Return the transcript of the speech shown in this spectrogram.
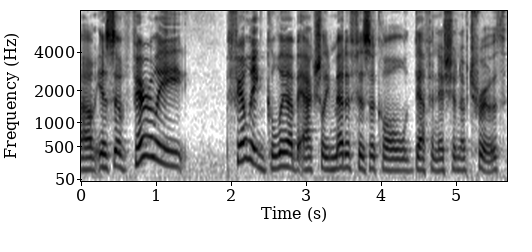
um, is a fairly fairly glib actually metaphysical definition of truth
